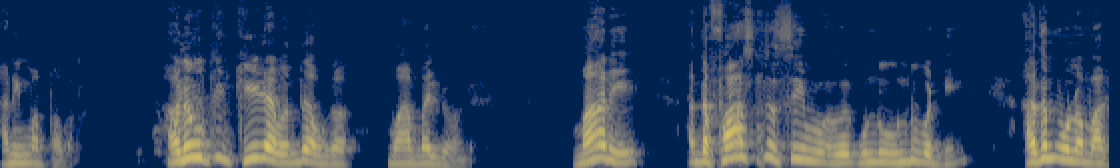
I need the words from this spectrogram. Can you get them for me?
அனிமா பவர். அணுவுக்கும் கீழே வந்து அவங்க மா மாறிடுவாங்க. மாறி அந்த ஃபாஸ்ட்னஸையும் உண்டு உண்டு பண்ணி அது மூலமாக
